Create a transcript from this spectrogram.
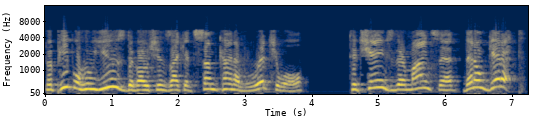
But people who use devotions like it's some kind of ritual to change their mindset, they don't get it.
